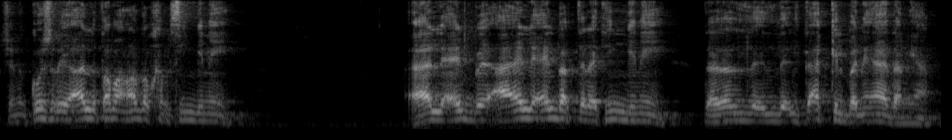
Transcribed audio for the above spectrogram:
عشان الكشري أقل طبعا النهارده ب 50 جنيه. أقل علبه أقل علبة ب 30 جنيه. ده, ده اللي تأكل بني آدم يعني.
